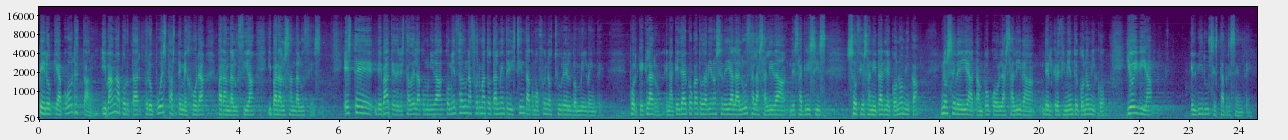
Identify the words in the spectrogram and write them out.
pero que aportan y van a aportar propuestas de mejora para Andalucía y para los andaluces? Este debate del Estado de la Comunidad comienza de una forma totalmente distinta como fue en octubre del 2020 porque claro, en aquella época todavía no se veía la luz a la salida de esa crisis sociosanitaria económica, no se veía tampoco la salida del crecimiento económico y hoy día el virus está presente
